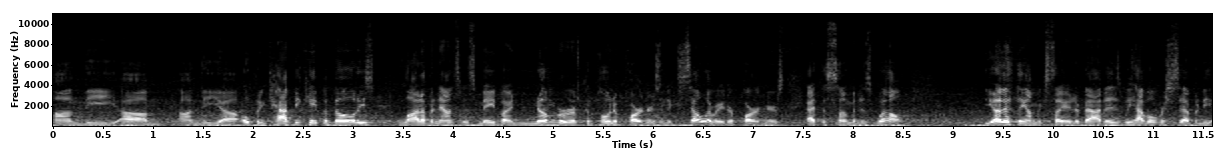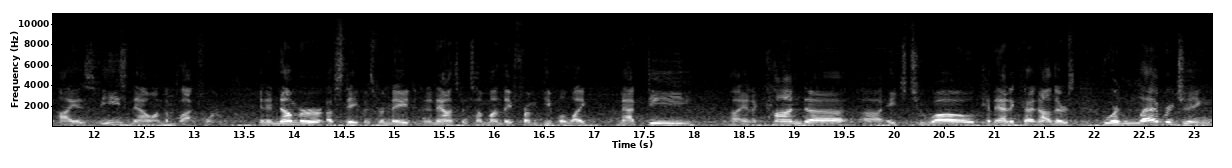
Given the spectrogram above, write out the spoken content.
on the, um, on the uh, OpenCAPI capabilities, a lot of announcements made by a number of component partners and accelerator partners at the summit as well. The other thing I'm excited about is we have over 70 ISVs now on the platform. And a number of statements were made and announcements on Monday from people like MapD, uh, Anaconda, uh, H2O, Kinetica, and others who are leveraging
